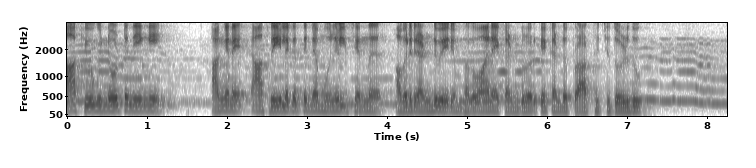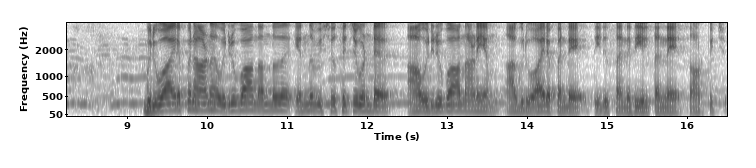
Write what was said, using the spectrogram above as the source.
ആ ക്യൂ മുന്നോട്ട് നീങ്ങി അങ്ങനെ ആ ശ്രീലകത്തിന്റെ മുന്നിൽ ചെന്ന് അവർ രണ്ടുപേരും ഭഗവാനെ കൺകുളിർക്കെ കണ്ട് പ്രാർത്ഥിച്ചു തൊഴുതു. ഗുരുവായൂരപ്പനാണ് ഒരു രൂപ നന്നത് എന്ന് വിശ്വസിച്ചുകൊണ്ട് ആ ഒരു രൂപ നാണയം ആ ഗുരുവായൂരപ്പന്റെ തിരുസന്നിധിയിൽ തന്നെ സമർപ്പിച്ചു.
